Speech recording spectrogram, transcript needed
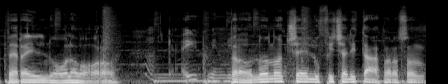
per il nuovo lavoro. Okay, quindi... Però non, non c'è l'ufficialità, però sono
